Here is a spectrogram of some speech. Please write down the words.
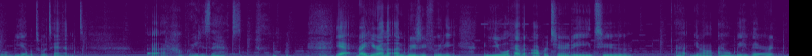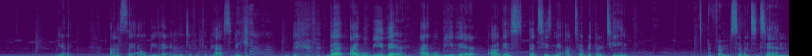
will be able to attend. Uh, how great is that? yeah, right here on the Unbougie Foodie, you will have an opportunity to, uh, you know, I'll be there. You know, honestly, I will be there in a different capacity. but I will be there. I will be there August, excuse me, October 13th from 7 to 10,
